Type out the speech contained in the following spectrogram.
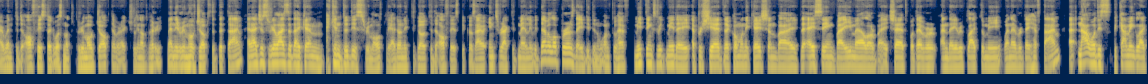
I went to the office, so it was not a remote job. There were actually not very many remote jobs at that time. And I just realized that I can I can do this remotely. I don't need to go to the office because I interacted mainly with developers. They didn't want to have meetings with me. They appreciate the communication by the async, by email or by chat, whatever. And they replied to me whenever they have time. Uh, now what is becoming like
